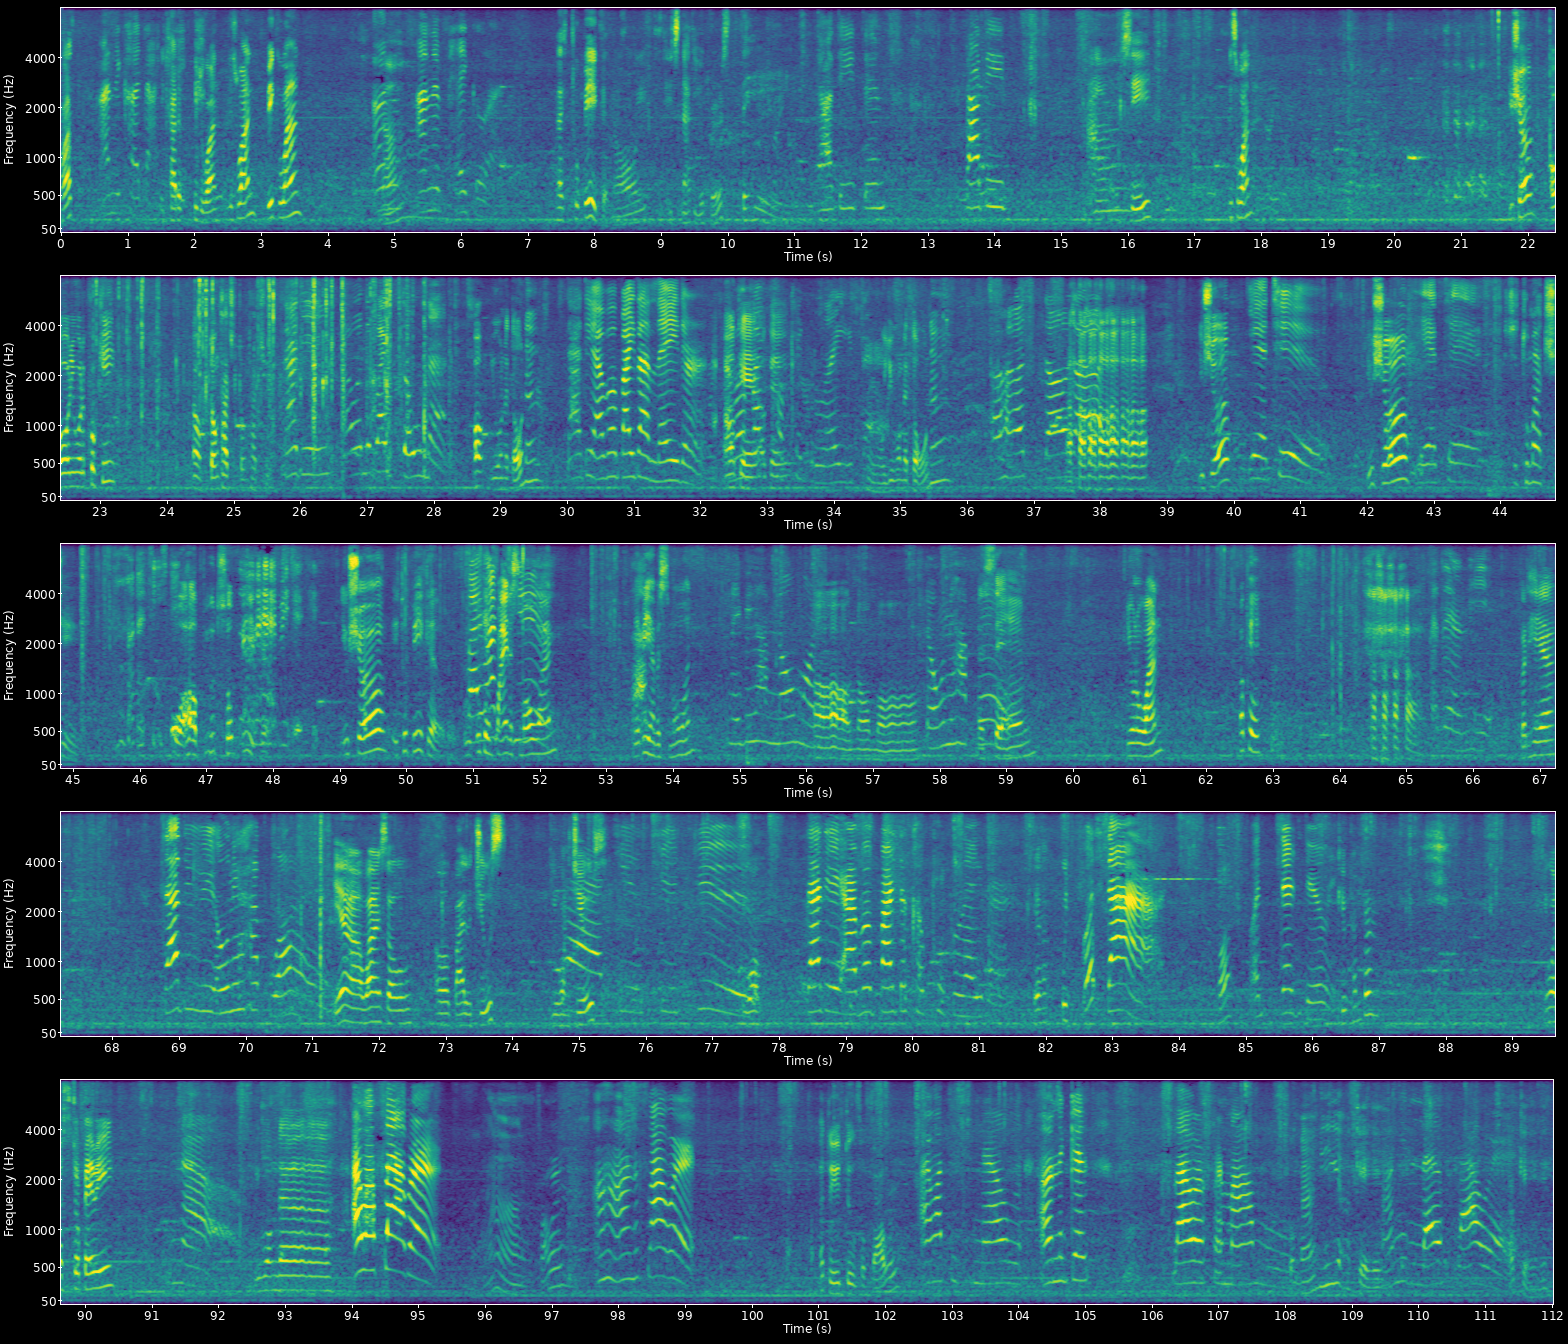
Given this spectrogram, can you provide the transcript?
What? And the car You cut a big one. This one? Big one? And, No. and the big one. That's too big. No, it's not your birthday. Daddy then Daddy um, See? This one? You sure? Or you want a cookie? No, don't touch it, don't touch it. Daddy, I wanna buy donut. Oh, you want a donut? Daddy, I will buy that later. Okay, buy okay. Later. Oh, you want a donut? Uh-huh, donut. you sure? yeah, too. You sure? Yeah, too. It's too much. Wow, it's so big. You sure? It's too big. We can find a small one. Maybe you have a small one? Maybe I have no more. Oh, no more. They only have The same. You want one? Okay. Ha ha ha ha. And then here. But here, Daddy, we only have one. yeah, one. So I'll buy the juice. You want juice? Ah, juice, juice, juice. You want? Daddy, I will buy the cupcake later. Yeah. Put What's that? what? What they're doing? Cucumber? You want strawberry? You want the I want flower. ah flower? Uh-huh, the flower. What do you do for flower? I want to smell. I want to get flower for mommy. For mommy? Okay. Mommy loves flowers. Okay.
